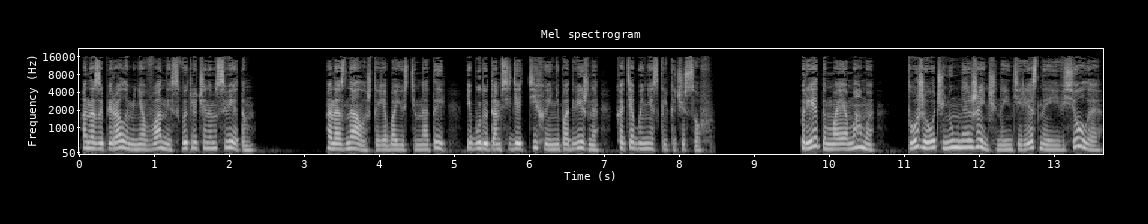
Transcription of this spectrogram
она запирала меня в ванной с выключенным светом. Она знала, что я боюсь темноты и буду там сидеть тихо и неподвижно хотя бы несколько часов. При этом моя мама тоже очень умная женщина, интересная и веселая.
